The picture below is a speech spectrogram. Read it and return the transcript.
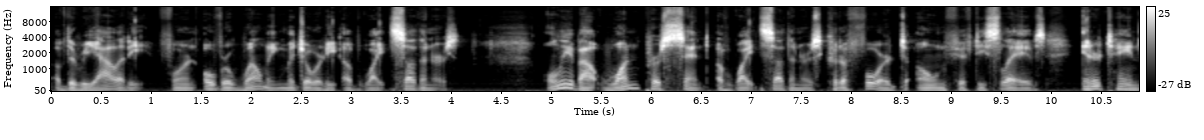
of the reality for an overwhelming majority of white Southerners. Only about 1% of white Southerners could afford to own 50 slaves, entertain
